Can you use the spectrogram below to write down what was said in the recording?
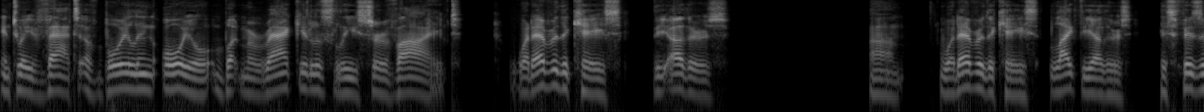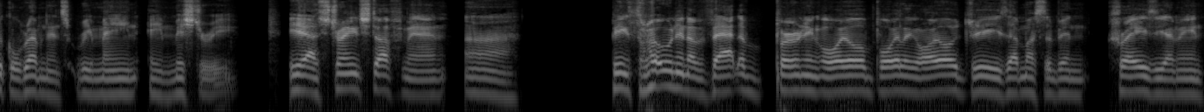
into a vat of boiling oil but miraculously survived. Whatever the case, the others um, whatever the case, like the others, his physical remnants remain a mystery. Yeah, strange stuff, man. Uh, being thrown in a vat of burning oil, boiling oil, geez, that must have been crazy. I mean,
